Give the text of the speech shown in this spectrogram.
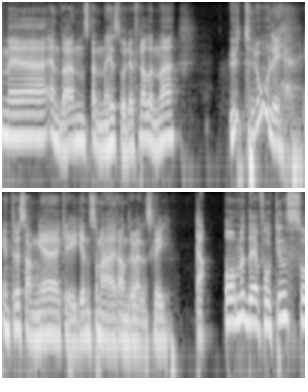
med enda en spennende historie fra denne utrolig interessante krigen som er andre verdenskrig. Og med det, folkens, så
